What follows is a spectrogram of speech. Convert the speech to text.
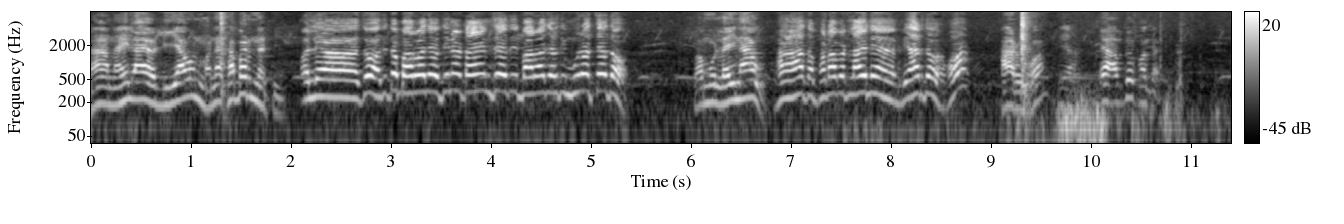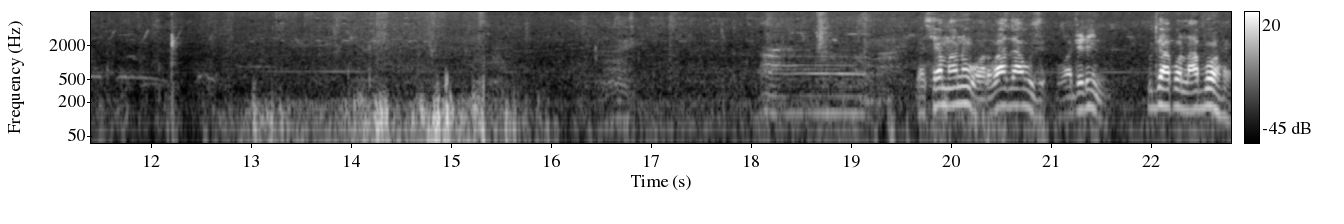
ના નહીં લાવ્યો લઈ આવું મને ખબર નથી. એટલે જો હજી તો બાર વાગ્યા સુધીનો ટાઈમ છે હજી બાર વાગ્યા સુધી મુહૂર્ત છે તો. તો હું લઈને આવું. હા હા તો ફટાફટ લાવીને બિહાર દો હો. સારું હો. એ આવજો પંકજ દશામાનું વરવા જ આવું છે વઢડીને. પૂજા પર લાભો છે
